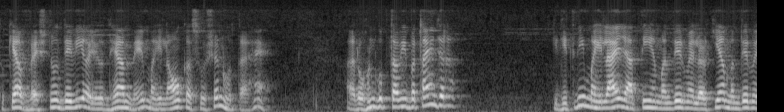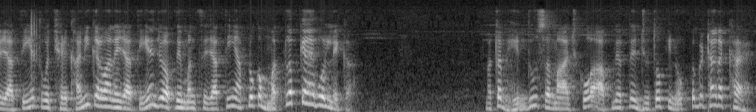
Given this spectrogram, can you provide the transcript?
तो क्या वैष्णो देवी अयोध्या में महिलाओं का शोषण होता है? रोहन गुप्ता भी बताएँ जरा कि जितनी महिलाएँ जाती हैं मंदिर में लड़कियाँ मंदिर में जाती हैं तो वो छेड़खानी करवाने जाती हैं जो अपने मन से जाती हैं। आप लोग का मतलब क्या है बोलने का? मतलब हिंदू समाज को आपने अपने जूतों की नोक पर बैठा रखा है।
